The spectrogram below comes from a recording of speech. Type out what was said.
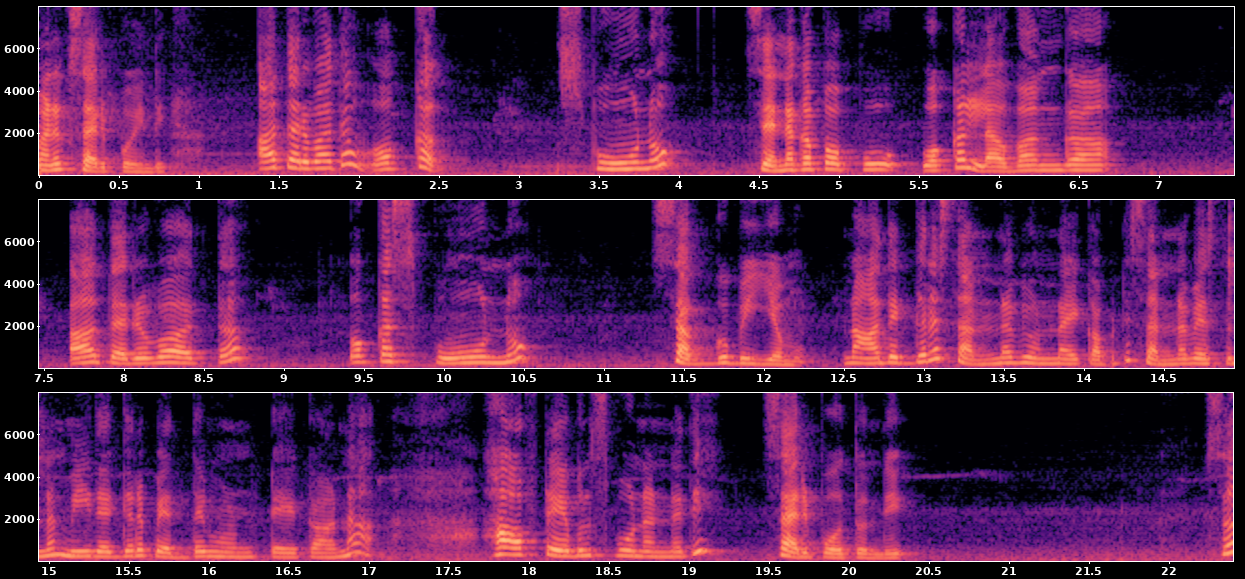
మనకు సరిపోయింది. ఆ తర్వాత ఒక స్పూను శనగపప్పు ఒక లవంగ ఆ తర్వాత ఒక స్పూను సగ్గు బియ్యము. నా దగ్గర సన్నవి ఉన్నాయి కాబట్టి సన్న వేస్తున్నా. మీ దగ్గర పెద్దవి ఉంటే కాన హాఫ్ టేబుల్ స్పూన్ అన్నది సరిపోతుంది. సో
